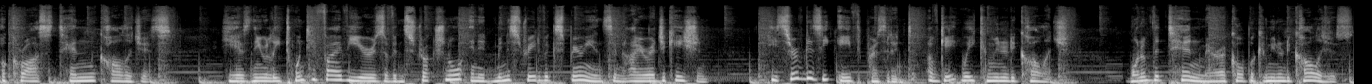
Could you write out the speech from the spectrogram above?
across 10 colleges. He has nearly 25 years of instructional and administrative experience in higher education. He served as the eighth president of Gateway Community College, one of the 10 Maricopa community colleges.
